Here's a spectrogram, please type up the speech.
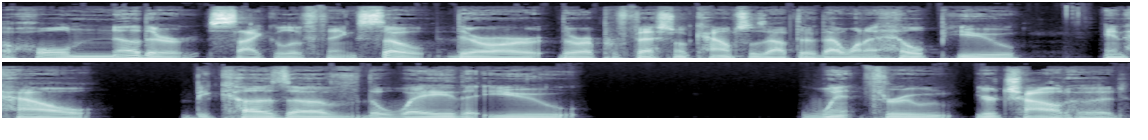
a whole nother cycle of things. So there are there are professional counselors out there that want to help you in how because of the way that you went through your childhood,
